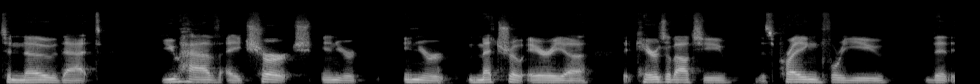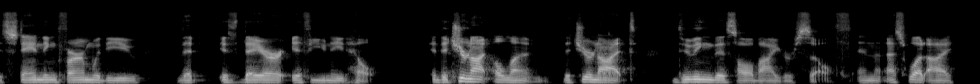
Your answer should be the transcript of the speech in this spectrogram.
to know that you have a church in your in your metro area that cares about you, that's praying for you, that is standing firm with you, that is there if you need help. And that you're not alone, that you're not doing this all by yourself. And that's what I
